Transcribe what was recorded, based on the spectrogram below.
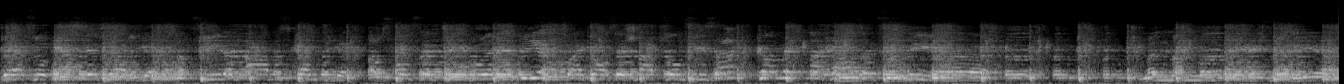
Wer zuerst entscheidet, hat sie dann abends kantiert. Aus unserem Tee wurde Bier, zwei große Schnaps und sie sagt, komm mit nach Hause zu mir. Mein Mann ich nicht mehr hier.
